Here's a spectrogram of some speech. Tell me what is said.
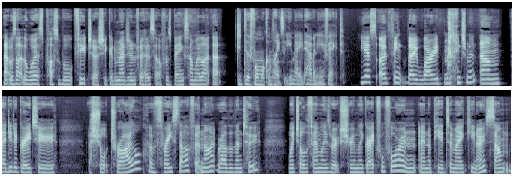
That was like the worst possible future she could imagine for herself was being somewhere like that. Did the formal complaints that you made have any effect? Yes, I think they worried management. Um, they did agree to a short trial of three staff at night rather than two, which all the families were extremely grateful for and, and appeared to make, you know, some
